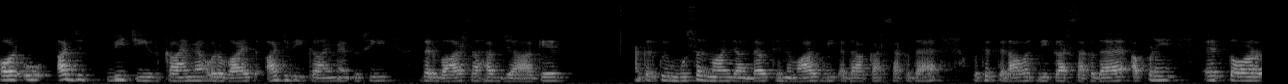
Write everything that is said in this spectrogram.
ਔਰ ਉਹ ਅੱਜ ਵੀ ਚੀਜ਼ ਕਾਇਮ ਹੈ ਔਰ ਰਵਾਇਤ ਅੱਜ ਵੀ ਕਾਇਮ ਹੈ। ਤੁਸੀਂ ਦਰਬਾਰ ਸਾਹਿਬ ਜਾ ਕੇ ਅਗਰ ਕੋਈ ਮੁਸਲਮਾਨ ਜਾਂਦਾ ਹੈ, ਉੱਥੇ ਨਮਾਜ਼ ਵੀ ਅਦਾ ਕਰ ਸਕਦਾ ਹੈ, ਉੱਥੇ ਤਿਲਾਵਤ ਵੀ ਕਰ ਸਕਦਾ ਹੈ, ਆਪਣੇ ਤੌਰ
